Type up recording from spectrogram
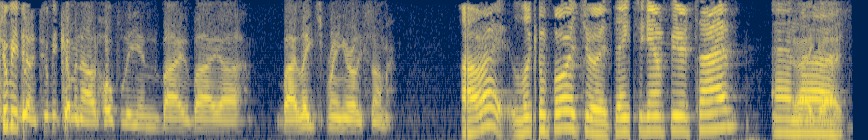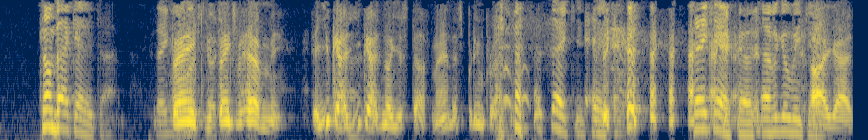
to be done, to be coming out hopefully in by by uh, by late spring, early summer. All right. Looking forward to it. Thanks again for your time. And All right, uh, come back anytime. Thank you. Thank much, you. Thanks for having me. Hey, you guys, you guys know your stuff, man. That's pretty impressive. thank you. Thank you. Take care, Coach. Have a good weekend. All right, guys.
